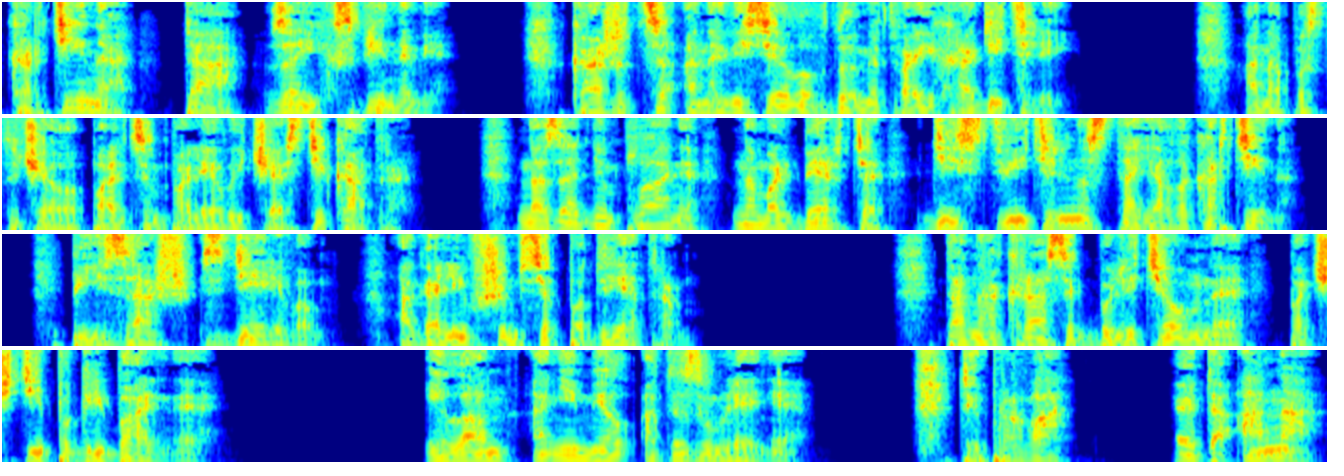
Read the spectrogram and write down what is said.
Картина та, за их спинами. Кажется, она висела в доме твоих родителей. Она постучала пальцем по левой части кадра. На заднем плане, на мольберте, действительно стояла картина. Пейзаж с деревом, оголившимся под ветром. Тона красок были темные, почти погребальные. Илан онемел от изумления. «Ты права. Это она.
